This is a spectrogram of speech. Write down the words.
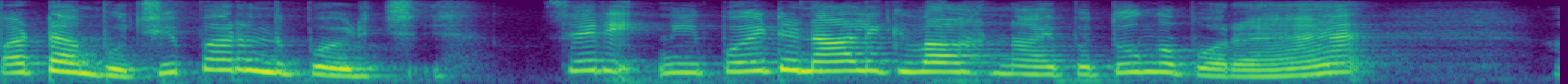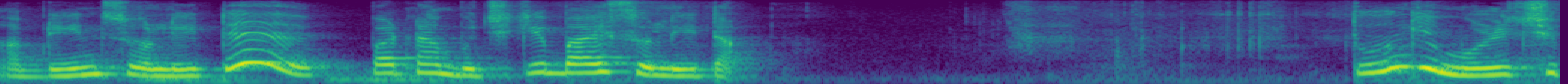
பட்டாம்பூச்சி பறந்து போயிடுச்சு. சரி நீ போயிட்டு நாளைக்கு வா நான் இப்போ தூங்க போகிறேன் அப்படின்னு சொல்லிட்டு பட்டாம்பூச்சிக்கு பாய் சொல்லிட்டான். தூங்கி முழிச்சு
